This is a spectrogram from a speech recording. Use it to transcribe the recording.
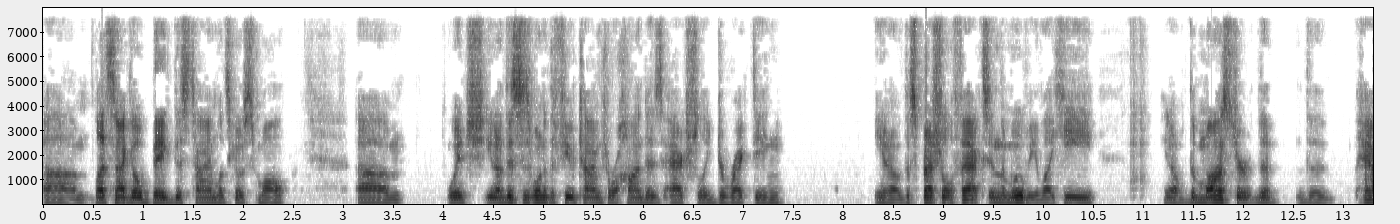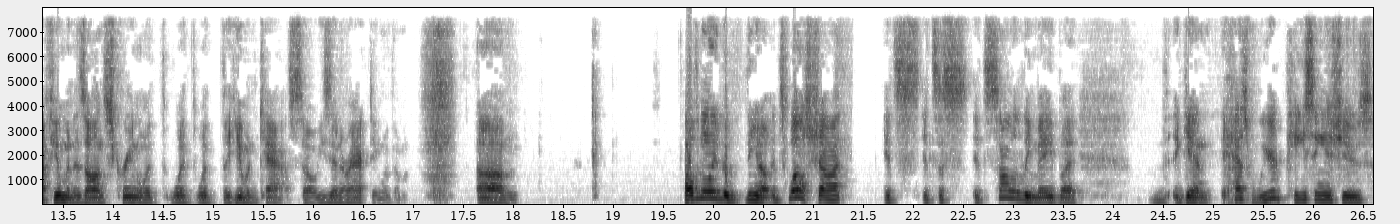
um, let's not go big this time let's go small um, which you know this is one of the few times where honda is actually directing you know the special effects in the movie like he you know the monster the the half human is on screen with with with the human cast so he's interacting with them um ultimately the you know it's well shot it's it's a it's solidly made but again, it has weird pacing issues.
